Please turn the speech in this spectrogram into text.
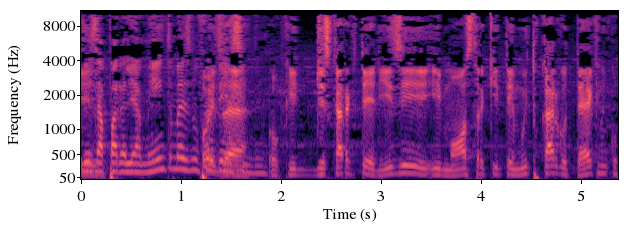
desaparelhamento, mas não pois foi bem é, assim. O que descaracteriza e, e, mostra que tem muito cargo técnico.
